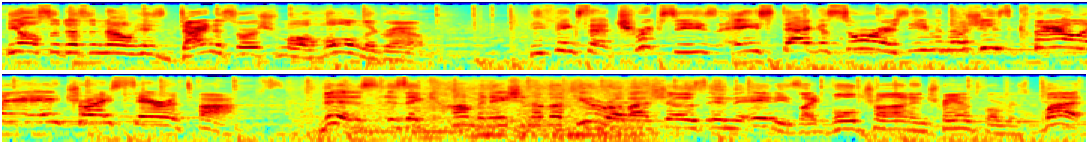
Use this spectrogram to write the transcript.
He also doesn't know his dinosaurs from a hole in the ground. He thinks that Trixie's a Stegosaurus even though she's clearly a Triceratops. This is a combination of a few robot shows in the 80s like Voltron and Transformers, but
